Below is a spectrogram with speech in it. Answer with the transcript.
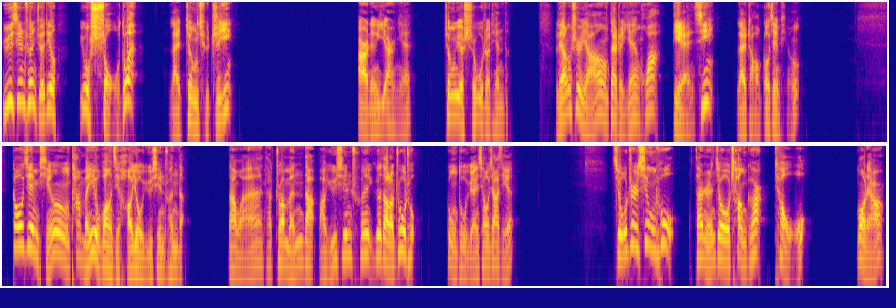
于新春决定用手段来争取知音。二零一二年正月十五这天的，梁世阳带着烟花、点心来找高建平。高建平他没有忘记好友于新春的，那晚他专门的把于新春约到了住处。共度元宵佳节，酒至兴处，三人就唱歌跳舞。末了，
